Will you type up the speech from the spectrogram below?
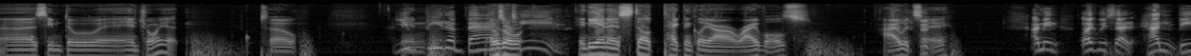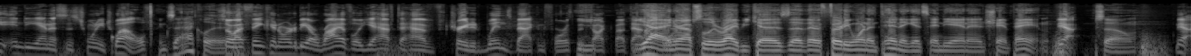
uh, seemed to enjoy it. So I You mean, beat a bad a- team. Indiana is still technically our rivals, I would say. I mean, like we said, hadn't beat Indiana since 2012. Exactly. So I think in order to be a rival, you have to have traded wins back and forth. We've talked about that. yeah, and you're absolutely right because uh, they're 31 and 10 against Indiana and Champaign. Yeah. So Yeah.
